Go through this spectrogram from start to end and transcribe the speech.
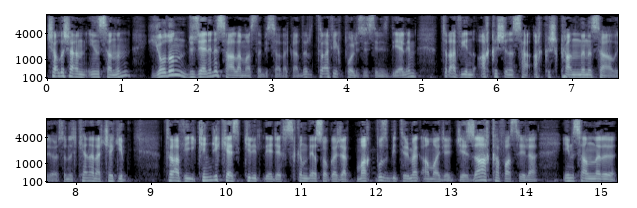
çalışan insanın yolun düzenini sağlaması da bir sadakadır. Trafik polisisiniz diyelim. Trafiğin akışını, akışkanlığını sağlıyorsunuz. Kenara çekip trafiği ikinci kez kilitleyecek, sıkıntıya sokacak, makbuz bitirmek amacı ceza kafasıyla insanları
